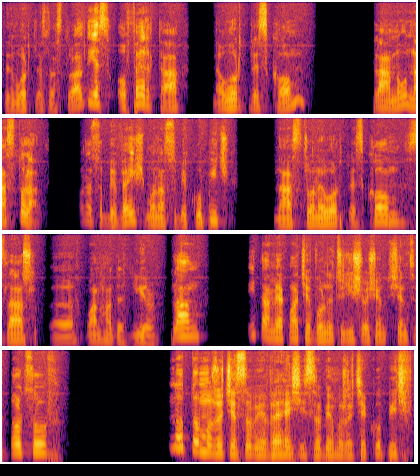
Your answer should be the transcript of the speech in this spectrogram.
ten WordPress na 100 lat, jest oferta na wordpress.com planu na 100 lat. Można sobie wejść, można sobie kupić na stronę wordpress.com slash e, 100 year plan i tam jak macie wolne 38 tysięcy dolców, no to możecie sobie wejść i sobie możecie kupić. W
